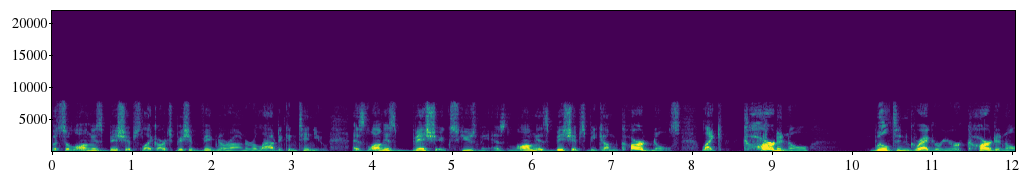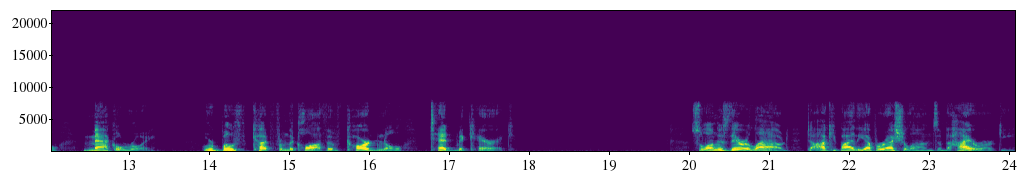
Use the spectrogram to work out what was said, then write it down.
But so long as bishops like Archbishop Vigneron are allowed to continue, as long as bishop, excuse me, as long as bishops become cardinals like Cardinal Wilton Gregory or Cardinal McElroy, who are both cut from the cloth of Cardinal Ted McCarrick, so long as they're allowed to occupy the upper echelons of the hierarchy.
